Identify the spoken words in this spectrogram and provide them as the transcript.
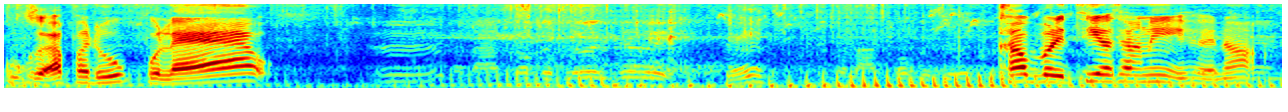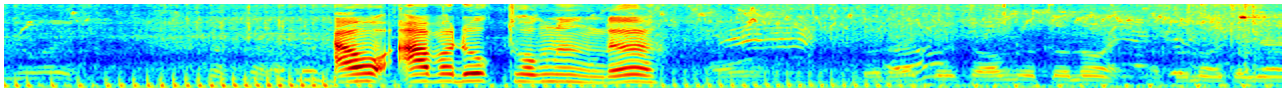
กูก็เอาปลาดุกไปแล้วอืมเฮ้ยเข้าบริเที่ยวทางนี้เหรอเนาะเอาเอาปลาดุกทงหนึ่งเด้อตัวใดตัวสองหรือตัวน้อยเอาตัวน้อยตัวใหญ่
